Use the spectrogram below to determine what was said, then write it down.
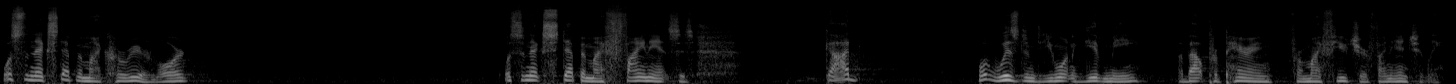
What's the next step in my career, Lord? What's the next step in my finances? God, what wisdom do you want to give me about preparing for my future financially?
